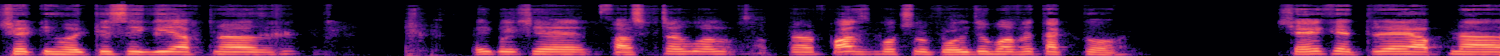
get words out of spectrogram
সেটি হইতেছে গিয়ে আপনার এই দেশে ফার্স্ট অফ অল আপনার পাঁচ বছর বৈধভাবে থাকতে হবে সেই ক্ষেত্রে আপনার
